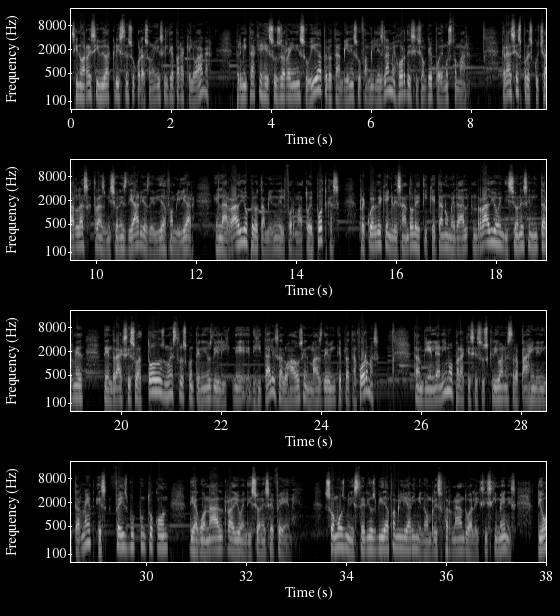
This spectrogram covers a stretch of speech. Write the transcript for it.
Si no ha recibido a Cristo en su corazón, hoy es el día para que lo haga. Permita que Jesús reine en su vida, pero también en su familia. Es la mejor decisión que podemos tomar. Gracias por escuchar las transmisiones diarias de vida familiar en la radio, pero también en el formato de podcast. Recuerde que ingresando la etiqueta numeral Radio Bendiciones en Internet tendrá acceso a todos nuestros contenidos digitales alojados en más de 20 plataformas. También le animo para que se suscriba a nuestra página en Internet, es facebook.com diagonal Radio Bendiciones FM. Somos Ministerios Vida Familiar y mi nombre es Fernando Alexis Jiménez. Dios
